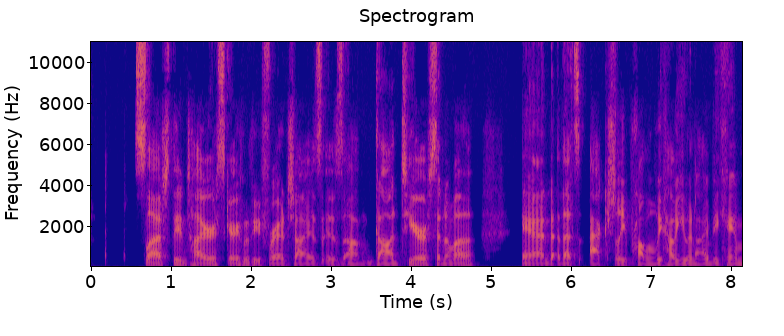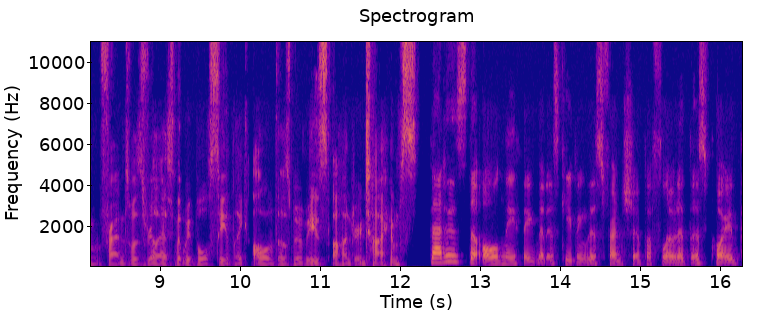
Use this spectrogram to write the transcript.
Slash the entire Scary Movie franchise is um God tier cinema. And that's actually probably how you and I became friends, was realizing that we've both seen like all of those movies a hundred times. That is the only thing that is keeping this friendship afloat at this point.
